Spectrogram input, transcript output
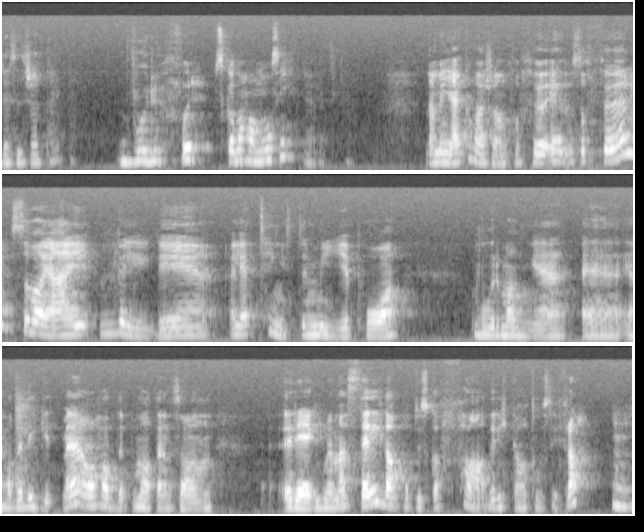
det syns jeg er teit. Hvorfor skal det ha noe å si? Jeg vet ikke. Nei, men jeg kan være sånn, for før, jeg, altså før så var jeg veldig Eller jeg tenkte mye på hvor mange eh, jeg hadde ligget med, og hadde på en måte en sånn regel med meg selv da, på at du skal fader ikke ha tosifra. Mm.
